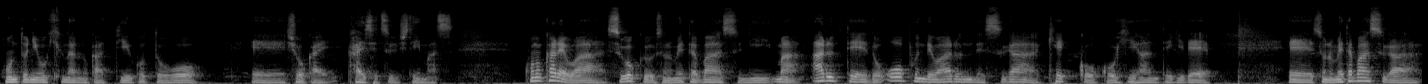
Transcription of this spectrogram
本当に大きくなるのかっていうことを、えー、紹介、解説しています。この彼はすごくそのメタバースに、まあ、ある程度オープンではあるんですが結構こう批判的で、えー、そのメタバースが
